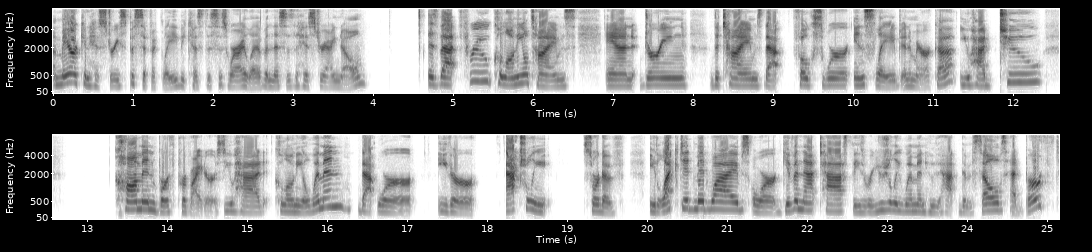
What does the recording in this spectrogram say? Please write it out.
American history specifically, because this is where I live and this is the history I know, is that through colonial times and during the times that folks were enslaved in America, you had two common birth providers. You had colonial women that were either actually sort of elected midwives or given that task. These were usually women who had themselves had birthed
